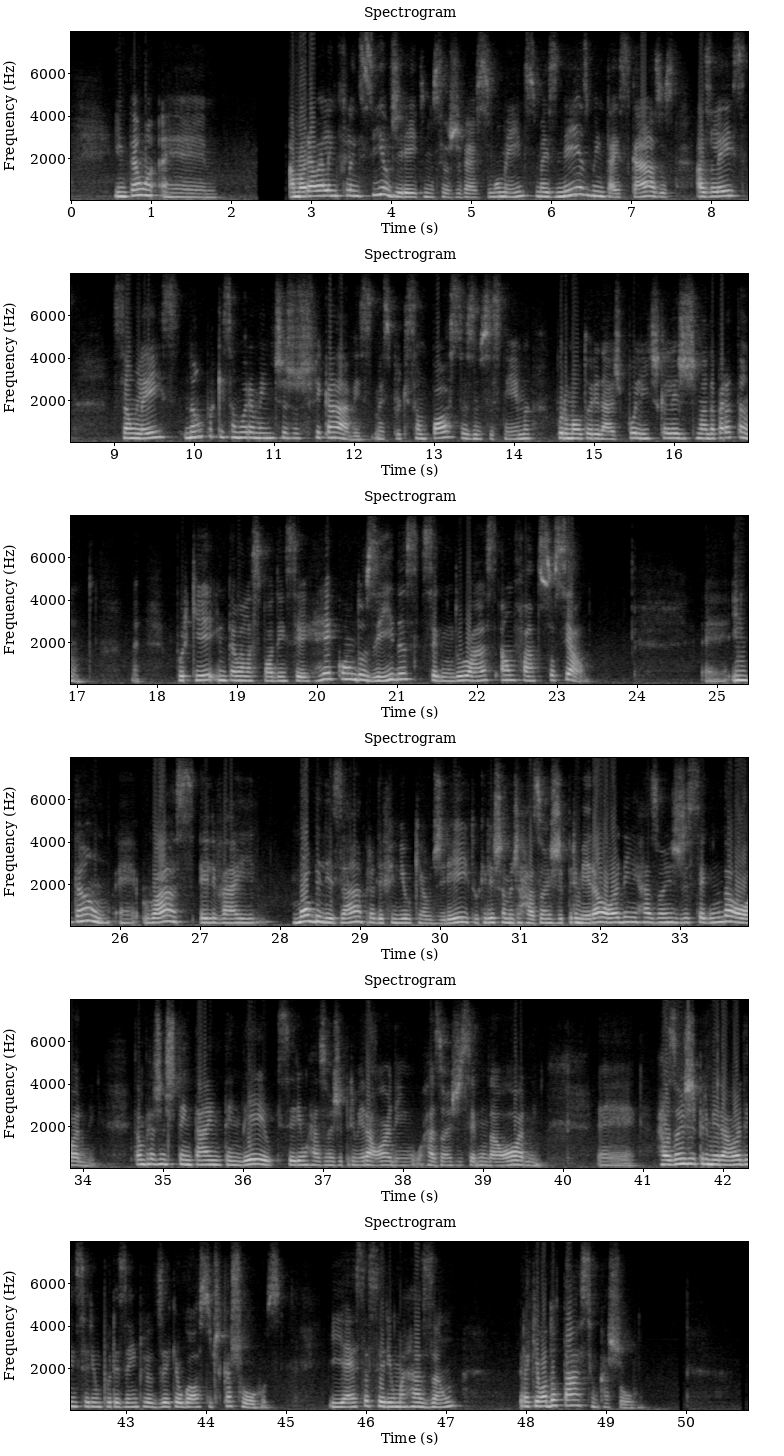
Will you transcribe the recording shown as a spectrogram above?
Então, é, a moral ela influencia o direito nos seus diversos momentos, mas mesmo em tais casos, as leis são leis não porque são moralmente justificáveis, mas porque são postas no sistema por uma autoridade política legitimada para tanto porque então elas podem ser reconduzidas, segundo Ross, a um fato social. É, então, é, ele vai mobilizar para definir o que é o direito, o que ele chama de razões de primeira ordem e razões de segunda ordem. Então, para a gente tentar entender o que seriam razões de primeira ordem ou razões de segunda ordem, é, razões de primeira ordem seriam, por exemplo, eu dizer que eu gosto de cachorros. E essa seria uma razão para que eu adotasse um cachorro.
